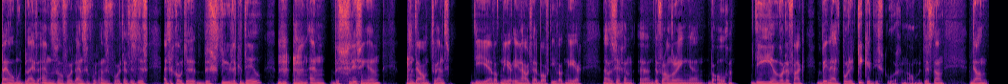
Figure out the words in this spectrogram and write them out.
peil moet blijven, enzovoort, enzovoort, enzovoort. Het is dus het grote bestuurlijke deel. en beslissingen daaromtrent, die eh, wat meer inhoud hebben of die wat meer laten we zeggen, eh, de verandering beogen, die worden vaak binnen het politieke discours genomen. Dus dan, dan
